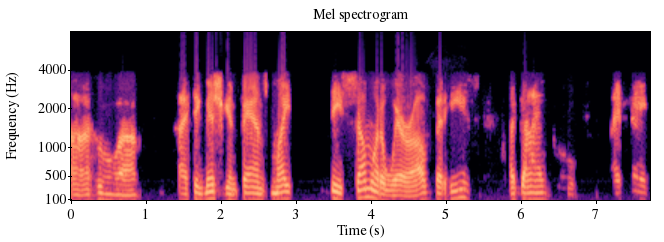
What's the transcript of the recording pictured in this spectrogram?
uh, who uh, I think Michigan fans might be somewhat aware of, but he's a guy who I think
